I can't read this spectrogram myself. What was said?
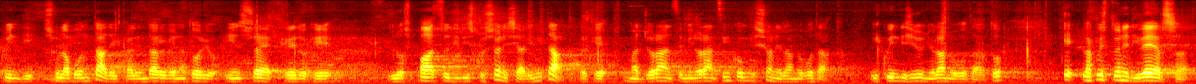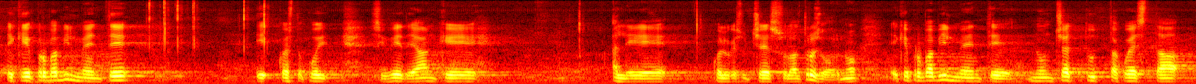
quindi sulla bontà del calendario venatorio in sé credo che lo spazio di discussione sia limitato perché maggioranza e minoranza in commissione l'hanno votato, il 15 giugno l'hanno votato e la questione diversa è che probabilmente, e questo poi si vede anche alle, quello che è successo l'altro giorno, è che probabilmente non c'è tutta questa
